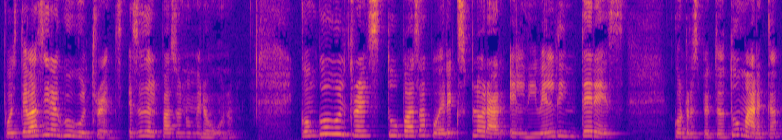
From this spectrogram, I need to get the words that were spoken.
Pues te vas a ir a Google Trends, ese es el paso número uno. Con Google Trends tú vas a poder explorar el nivel de interés con respecto a tu marca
